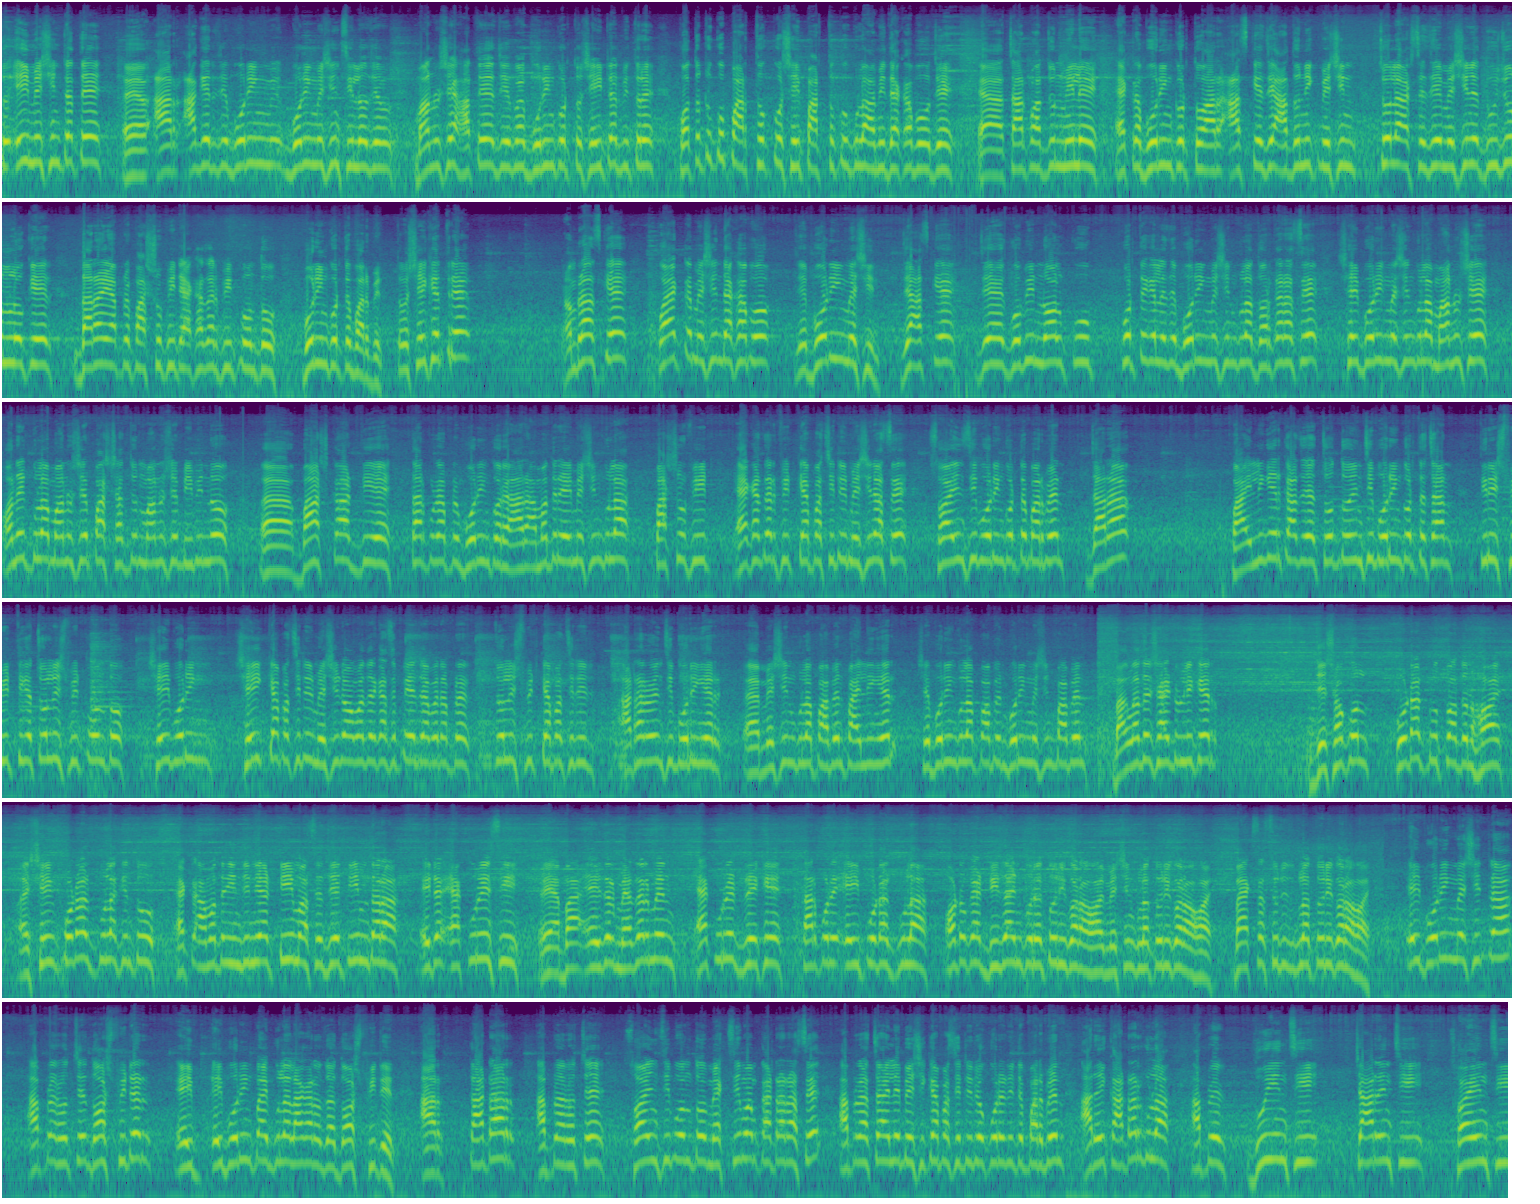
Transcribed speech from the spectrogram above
তো এই মেশিনটাতে আর আগের যে বোরিং বোরিং মেশিন ছিল যে মানুষে হাতে যেভাবে বোরিং করতো, সেইটার ভিতরে কতটুকু পার্থক্য, সেই পার্থক্যগুলো আমি দেখাবো যে চার পাঁচজন মিলে একটা বোরিং করতো। আর আজকে যে আধুনিক মেশিন চলে আসছে, যে মেশিনে দুজন লোকের দ্বারাই আপনি পাঁচশো ফিট, এক হাজার ফিট পর্যন্ত বোরিং করতে পারবেন। তো সেই ক্ষেত্রে আমরা আজকে কয়েকটা মেশিন দেখাবো, যে বোরিং মেশিন, যে আজকে যে গভীর নলকূপ করতে গেলে যে বোরিং মেশিনগুলো দরকার আছে, সেই বোরিং মেশিনগুলো মানুষে, অনেকগুলো মানুষে, পাঁচ সাতজন মানুষে বিভিন্ন বাঁশ কাঠ দিয়ে তারপরে আপনি বোরিং করে। আর আমাদের এই মেশিনগুলো পাঁচশো ফিট, এক হাজার ফিট ক্যাপাসিটির মেশিন আছে, ছয় ইঞ্চি বোরিং করতে পারবেন। যারা পাইলিংয়ের কাজে চোদ্দ ইঞ্চি বোরিং করতে চান, তিরিশ ফিট থেকে চল্লিশ ফিট পর্যন্ত সেই বোরিং সেই ক্যাপাসিটির মেশিনও আমাদের কাছে পেয়ে যাবেন আপনার চল্লিশ ফিট ক্যাপাসিটির আঠারো ইঞ্চি বোরিংয়ের মেশিনগুলো পাবেন পাইলিংয়ের সে বোরিংগুলো পাবেন বোরিং মেশিন পাবেন। বাংলাদেশ হাইড্রোলিকের যে সকল প্রোডাক্ট উৎপাদন হয় সেই প্রোডাক্টগুলো কিন্তু একটা আমাদের ইঞ্জিনিয়ার টিম আছে, যে টিম দ্বারা এটা অ্যাকুরেসি বা এদের মেজারমেন্ট অ্যাকুরেট রেখে তারপরে এই প্রোডাক্টগুলো অটোক্যাড ডিজাইন করে তৈরি করা হয় মেশিনগুলো তৈরি করা হয়, বা অ্যাক্সেসরিজগুলো তৈরি করা হয়। এই বোরিং মেশিনটা আপনার হচ্ছে দশ ফিটের এই এই বোরিং পাইপগুলো লাগানো যায় দশ ফিটের। আর কাটার আপনার হচ্ছে ছয় ইঞ্চি পর্যন্ত ম্যাক্সিমাম কাটার আছে। আপনারা চাইলে বেশি ক্যাপাসিটিরও করে নিতে পারবেন। আর এই কাটারগুলা আপনার দুই ইঞ্চি, চার ইঞ্চি, ছয় ইঞ্চি,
